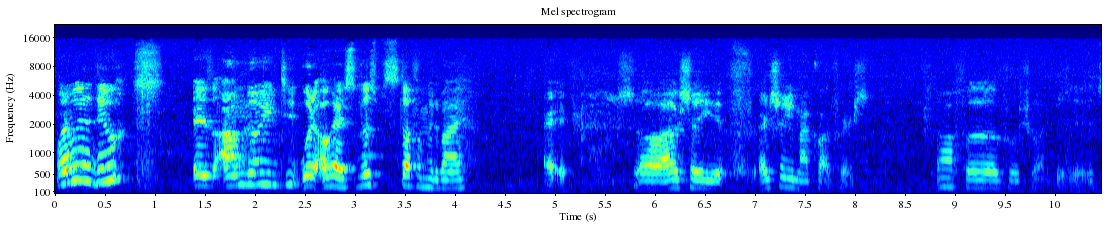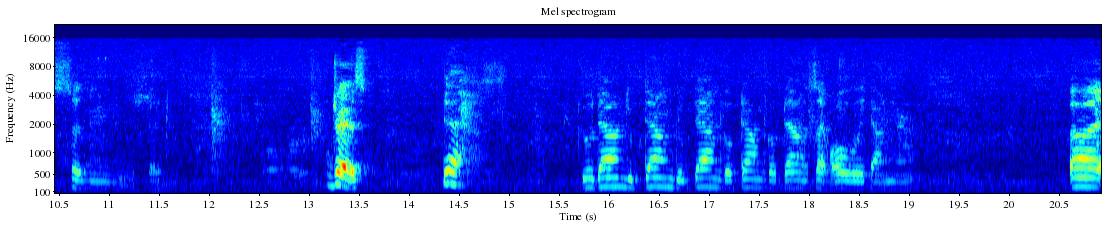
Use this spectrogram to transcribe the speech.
What I'm gonna do is I'm going to. What? Okay, so this stuff I'm gonna buy. All right. So I'll show you. I'll show you my car first. Off of which one is it? It's Southern. Dress. Yeah. Go down, go down, go down, go down, go down. It's like all the way down here. Uh,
